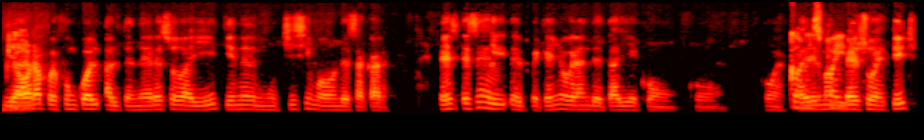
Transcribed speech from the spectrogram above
Y claro. ahora pues Funko al, al tener eso de ahí tiene muchísimo donde sacar. Es, ese es el, el pequeño gran detalle con, con, con Spider-Man versus Stitch.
